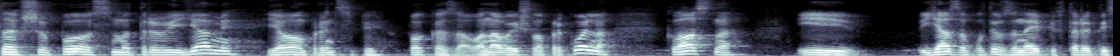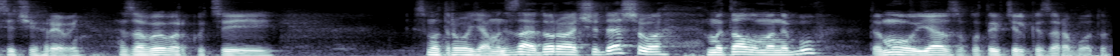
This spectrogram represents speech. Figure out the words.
Так що по смотровій ямі я вам, в принципі, показав. Вона вийшла прикольно, класна. І я заплатив за неї півтори тисячі гривень за виварку цієї смотрової ями. Не знаю, дорого чи дешево. Метал у мене був, тому я заплатив тільки за роботу.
